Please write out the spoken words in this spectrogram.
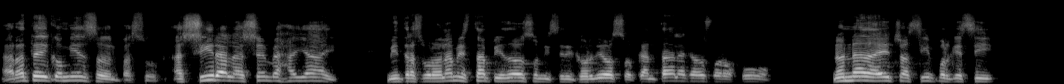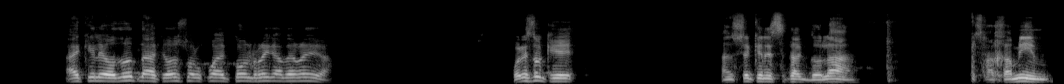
Agarrate el comienzo del pasuk. Ashira la Hashem Behayai. Mientras Borolam está piedoso, misericordioso, cantale a Kadosh Baruj No es nada hecho así porque sí. Hay que leodot la Kadosh Baruj al kol rega berrega. Por eso que Anshe Knesset Agdolá, los Hajamim,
